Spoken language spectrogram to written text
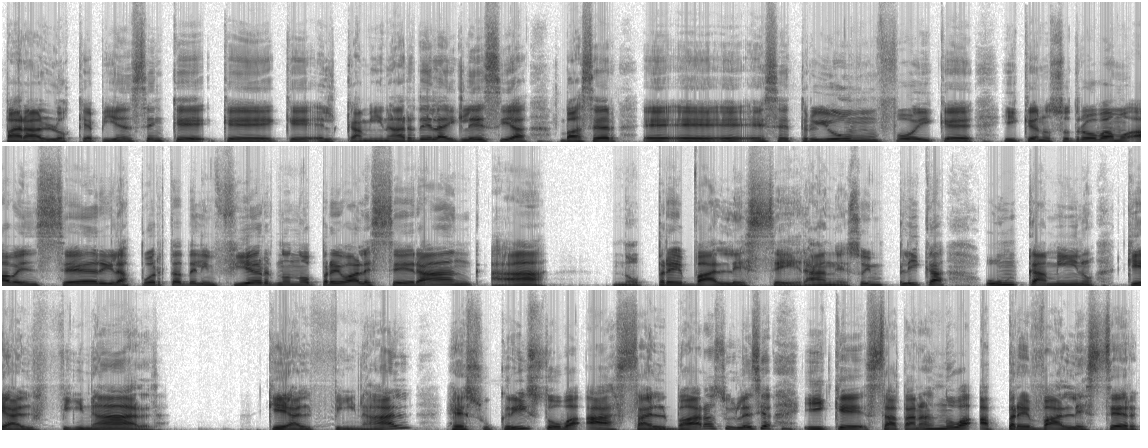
Para los que piensen que, que, el caminar de la iglesia va a ser eh, eh, eh, ese triunfo y que, y que nosotros vamos a vencer y las puertas del infierno no prevalecerán. Ah, no prevalecerán. Eso implica un camino que al final, que al final Jesucristo va a salvar a su iglesia y que Satanás no va a prevalecer,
